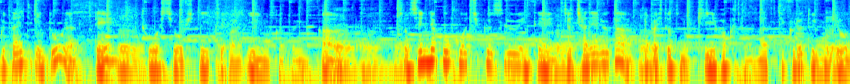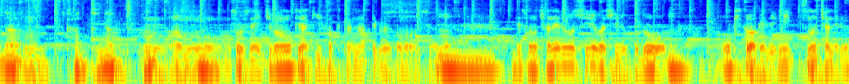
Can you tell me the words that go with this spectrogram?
具体的にどうやってうん。投資をしていけばいいのかというか、その戦略を構築する上で、うん。じゃあチャンネルがやっぱり一つのキーファクターになってくるというようなうん感じなんですかね。うん、あのそうですね。一番大きなキーファクターになってくると思うんですようね。ん。でそのチャンネルを知れば知るほど、うん大きく分けて3つのチャンネル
